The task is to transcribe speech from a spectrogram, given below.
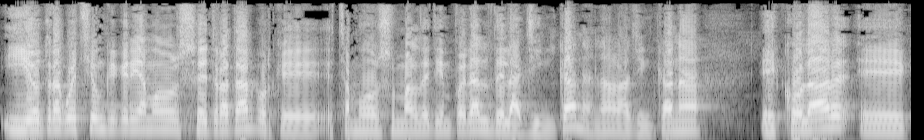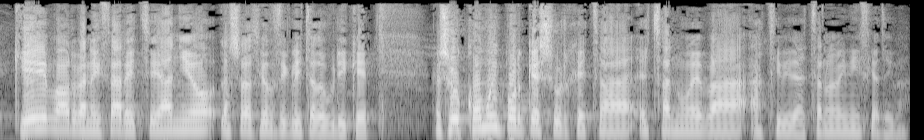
y otra cuestión que queríamos eh, tratar, porque estamos mal de tiempo, era el de la gincana, ¿no? La gincana escolar eh, que va a organizar este año la Asociación Ciclista de Ubrique. Jesús, ¿cómo y por qué surge esta, esta nueva actividad, esta nueva iniciativa?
